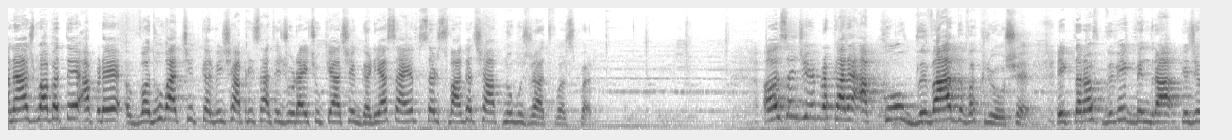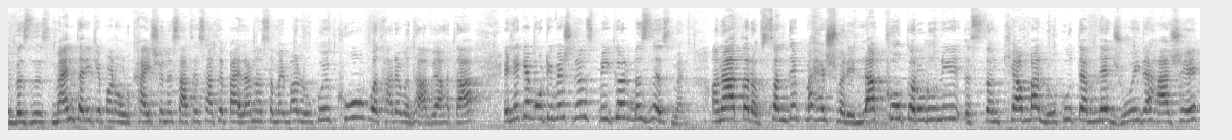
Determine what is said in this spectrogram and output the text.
અને આજ બાબતે આપણે વધુ વાતચીત કરવી છે. આપણી સાથે જોડાઈ ચૂક્યા છે ગડિયા સાહેબ. સર, સ્વાગત છે આપનું ગુજરાત ફર્સ્ટ પર. અ, સર જે પ્રકારે આખો વિવાદ વકર્યો છે. એક તરફ વિવેક બિંદ્રા કે જે બિઝનેસમેન તરીકે પણ ઓળખાય છે અને સાથે સાથે પહેલાના સમયમાં લોકોએ ખૂબ વધારે વધાવ્યા હતા. એટલે કે મોટિવેશનલ સ્પીકર બિઝનેસમેન અને આ તરફ સંદીપ મહેશ્વરી લાખો કરોડોની સંખ્યામાં લોકો તેમને જોઈ રહ્યા છે.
